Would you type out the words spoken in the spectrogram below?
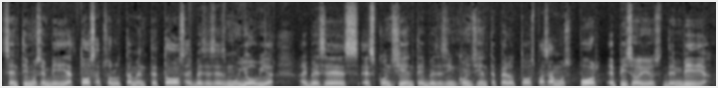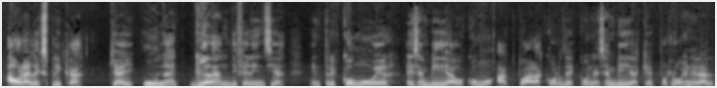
sentimos envidia, todos, absolutamente todos. Hay veces es muy obvia, hay veces es consciente, hay veces inconsciente, pero todos pasamos por episodios de envidia. Ahora él explica que hay una gran diferencia entre cómo ver esa envidia o cómo actuar acorde con esa envidia que por lo general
